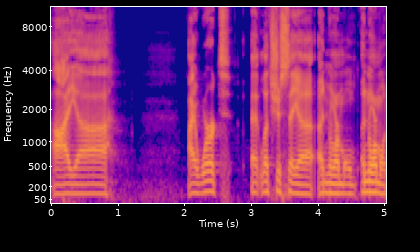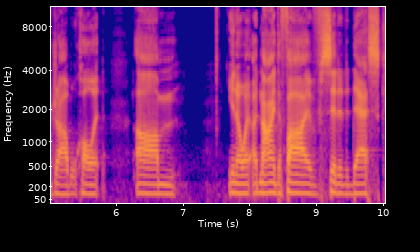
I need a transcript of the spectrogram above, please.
I uh, I worked at let's just say a, a normal a normal job we'll call it. Um, you know, a, a nine to five, sit at a desk,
